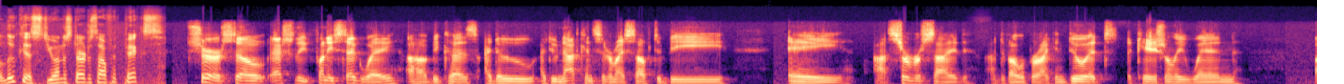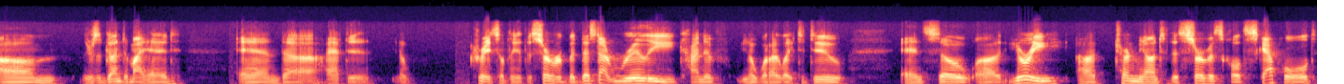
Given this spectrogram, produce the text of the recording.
Lukas, do you want to start us off with picks? Sure. So, actually, funny segue uh, because I do I do not consider myself to be a uh, server side uh, developer. I can do it occasionally when um, there's a gun to my head, and uh, I have to you know create something at the server. But that's not really kind of you know what I like to do. And so uh, Uri turned me on to this service called Scaphold.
